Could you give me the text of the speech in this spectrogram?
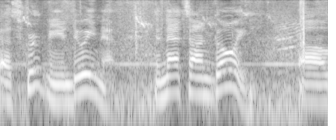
uh, scrutiny in doing that. And that's ongoing. Uh,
